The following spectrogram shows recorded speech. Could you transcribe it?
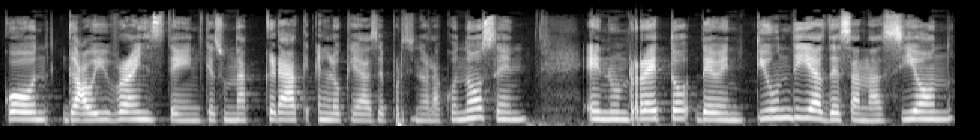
con Gaby Breinstein, que es una crack en lo que hace por si no la conocen, en un reto de 21 días de sanación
